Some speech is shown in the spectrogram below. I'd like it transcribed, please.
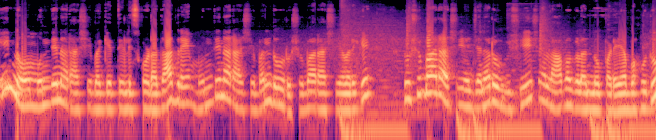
ಇನ್ನು ಮುಂದಿನ ರಾಶಿ ಬಗ್ಗೆ ತಿಳಿಸ್ಕೊಡೋದಾದರೆ, ಮುಂದಿನ ರಾಶಿ ಬಂದು ಋಷಭ ರಾಶಿಯವರಿಗೆ. ಋಷಭ ರಾಶಿಯ ಜನರು ವಿಶೇಷ ಲಾಭಗಳನ್ನು ಪಡೆಯಬಹುದು.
